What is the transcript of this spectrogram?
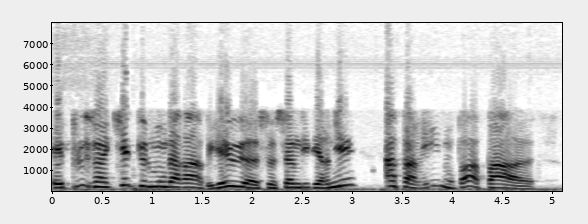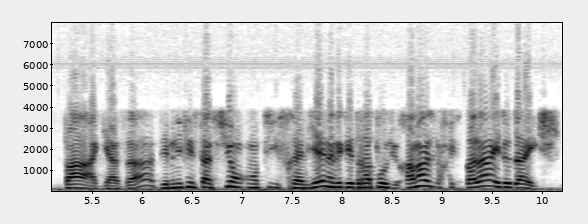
est plus inquiète que le monde arabe. Il y a eu ce samedi dernier à Paris, non pas, pas, pas à Gaza, des manifestations anti-israéliennes avec des drapeaux du Hamas, de Hezbollah et de Daesh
